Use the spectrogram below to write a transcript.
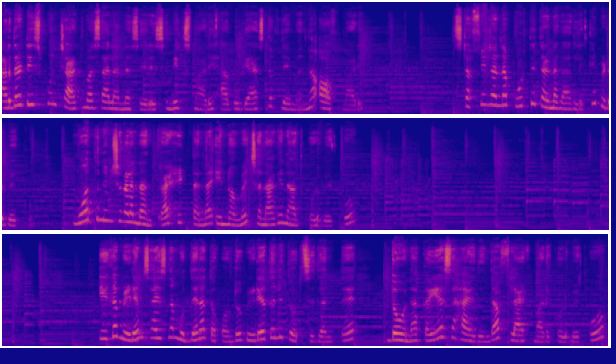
ಅರ್ಧ ಟೀ ಸ್ಪೂನ್ ಚಾಟ್ ಮಸಾಲನ್ನು ಸೇರಿಸಿ ಮಿಕ್ಸ್ ಮಾಡಿ ಹಾಗೂ ಗ್ಯಾಸ್ನ ಫ್ಲೇಮನ್ನು ಆಫ್ ಮಾಡಿ. ಸ್ಟಫಿಂಗನ್ನು ಪೂರ್ತಿ ತಣ್ಣಗಾಗಲಿಕ್ಕೆ ಬಿಡಬೇಕು. ಮೂವತ್ತು ನಿಮಿಷಗಳ ನಂತರ ಹಿಟ್ಟನ್ನು ಇನ್ನೊಮ್ಮೆ ಚೆನ್ನಾಗಿ ನಾದ್ಕೊಳ್ಬೇಕು. ಈಗ ಮೀಡಿಯಂ ಸೈಜ್ನ ಮುದ್ದೆನ ತಗೊಂಡು ವಿಡಿಯೋದಲ್ಲಿ ತೋರಿಸಿದಂತೆ ಡೋನ ಕೈಯ ಸಹಾಯದಿಂದ ಫ್ಲಾಟ್ ಮಾಡಿಕೊಳ್ಬೇಕು.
